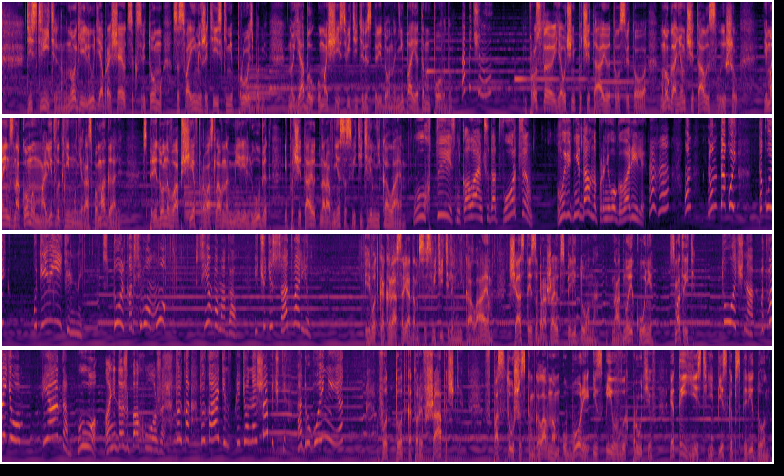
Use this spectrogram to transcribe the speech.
Действительно, многие люди обращаются к святому со своими житейскими просьбами. Но я был у мощей святителя Спиридона не по этому поводу. А почему? Просто я очень почитаю этого святого. Много о нем читал и слышал. И моим знакомым молитвы к нему не раз помогали. Спиридона вообще в православном мире любят и почитают наравне со святителем Николаем. Ух ты, с Николаем Чудотворцем? Мы ведь недавно про него говорили. Он, он такой, такой удивительный. Столько всего мог Всем помогал и чудеса творил. И вот как раз рядом со святителем Николаем часто изображают Спиридона На одной иконе. Смотрите. Точно, вдвоем, рядом. О, они даже похожи. Только, только один в плетеной шапочке, а другой нет. Вот тот, который в шапочке В пастушеском головном уборе из ивовых прутьев Это и есть епископ Спиридон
